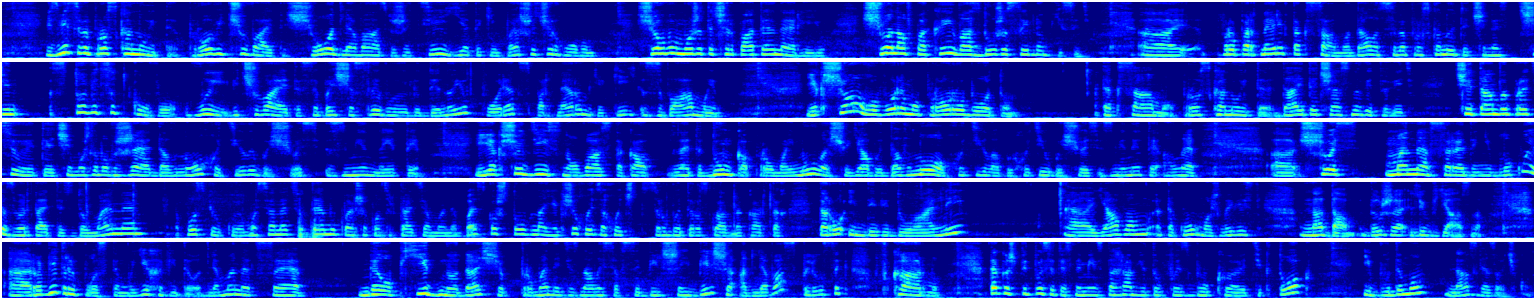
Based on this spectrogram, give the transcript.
Візьміть себе, проскануйте, провідчувайте, що для вас в житті є таким першочерговим, що ви можете черпати енергію, що навпаки вас дуже сильно бісить. Е, Про партнерів так само, да, от себе проскануйте, чи не чи стовідсотково ви відчуваєте себе щасливою людиною поряд з партнером, який з вами. Якщо говоримо про роботу, так само проскануйте, дайте чесну відповідь. Чи там ви працюєте, чи, можливо, вже давно хотіли би щось змінити. І якщо дійсно у вас така, знаєте, думка промайнула, що я би давно хотіла би, хотів би щось змінити, але е, щось мене всередині блокує, звертайтесь до мене. Поспілкуємося на цю тему. Перша консультація в мене безкоштовна. Якщо хоч захочете зробити розклад на картах Таро індивідуальний, е, я вам таку можливість надам дуже люб'язно. Е, Робіть репости моїх відео. Для мене це необхідно, да, щоб про мене дізналися все більше і більше, а для вас плюсик в карму. Також підписуйтесь на мій інстаграм, Ютуб, Фейсбук, Тікток і будемо на зв'язочку.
